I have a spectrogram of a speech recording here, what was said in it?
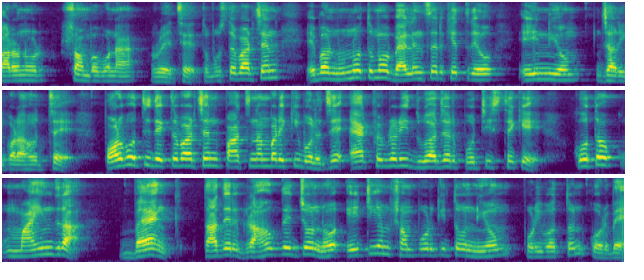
বাড়ানোর সম্ভাবনা রয়েছে। তো বুঝতে পারছেন? এবার ন্যূনতম ব্যালেন্সের ক্ষেত্রেও এই নিয়ম জারি করা হচ্ছে। পরবর্তী দেখতে পাচ্ছেন পাঁচ নম্বরে কি বলেছে? এক ফেব্রুয়ারি দু হাজার পঁচিশ থেকে কোতক মাহিন্দ্রা ব্যাংক তাদের গ্রাহকদের জন্য এটিএম সম্পর্কিত নিয়ম পরিবর্তন করবে।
